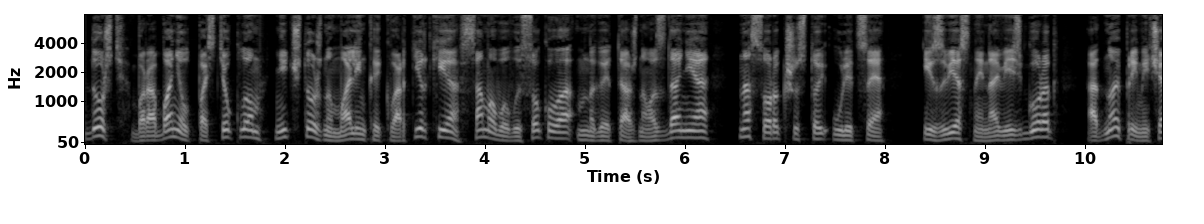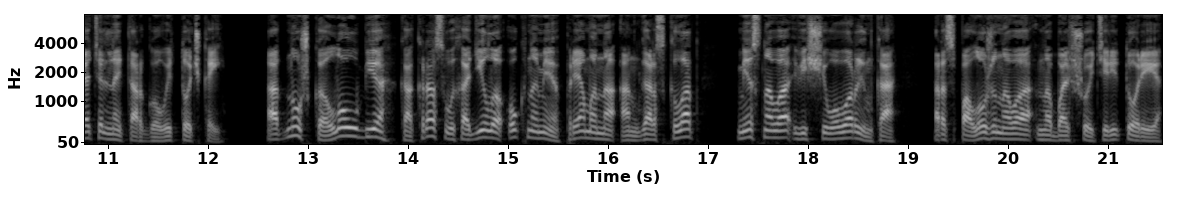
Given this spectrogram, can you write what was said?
дождь барабанил по стеклам ничтожно маленькой квартирки самого высокого многоэтажного здания на 46-й улице, известной на весь город одной примечательной торговой точкой. Однушка Лоуби как раз выходила окнами прямо на ангар-склад местного вещевого рынка, расположенного на большой территории,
